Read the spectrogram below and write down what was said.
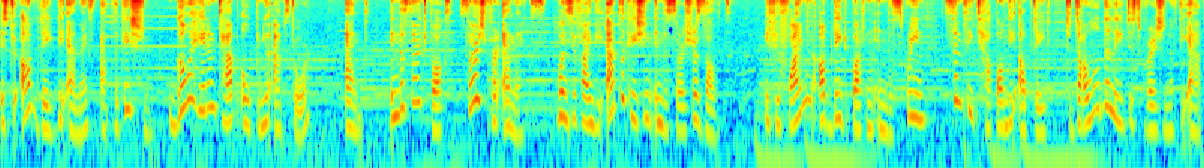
is to update the Amex application. Go ahead and tap open your app store and in the search box, search for Amex. Once you find the application in the search result, if you find an update button in the screen, simply tap on the update to download the latest version of the app.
